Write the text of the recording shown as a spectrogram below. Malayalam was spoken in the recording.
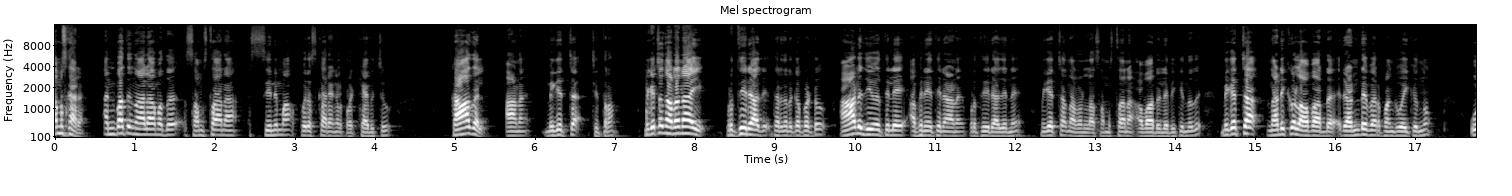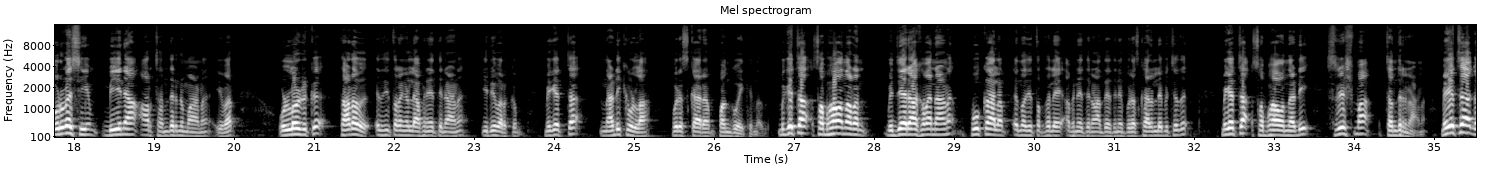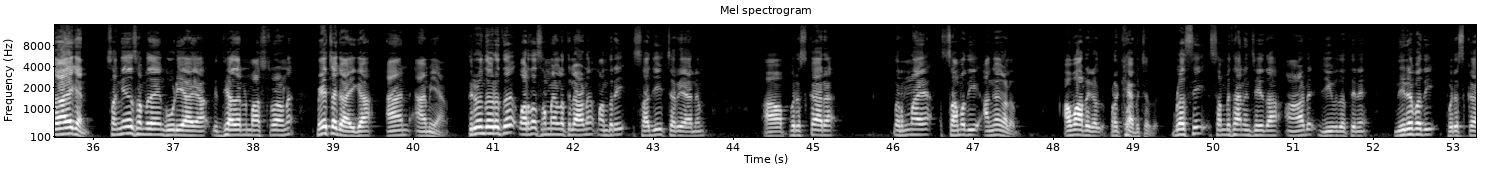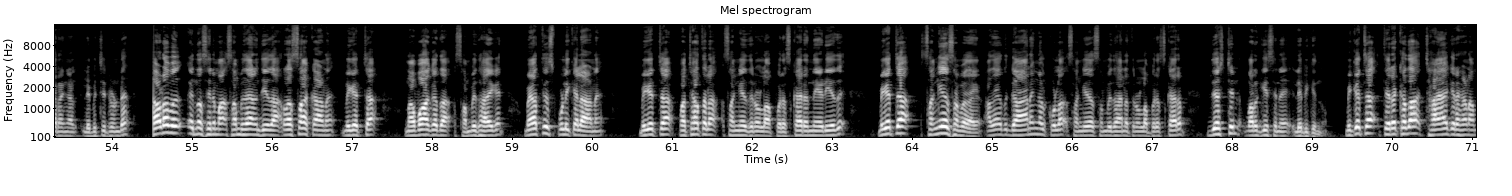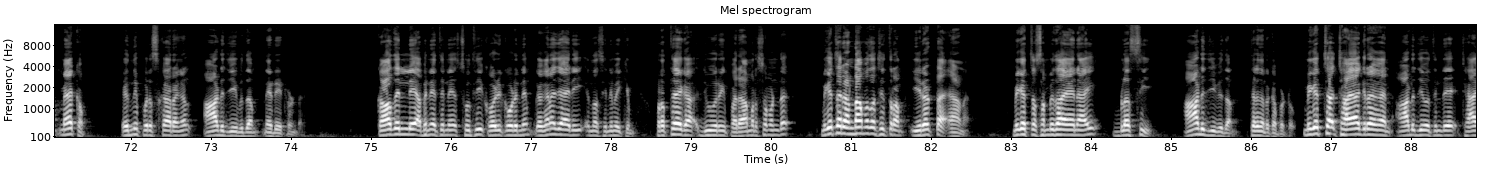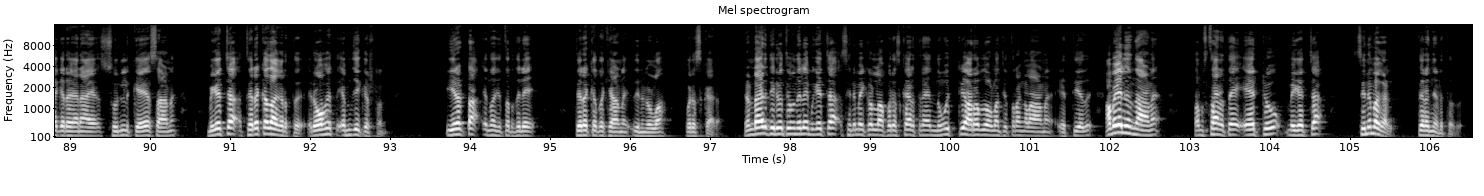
നമസ്കാരം. അൻപത്തിനാലാമത് സംസ്ഥാന സിനിമ പുരസ്കാരങ്ങൾ പ്രഖ്യാപിച്ചു. കാതൽ ആണ് മികച്ച ചിത്രം. മികച്ച നടനായി പൃഥ്വിരാജ് തിരഞ്ഞെടുക്കപ്പെട്ടു. ആട് ജീവിതത്തിലെ അഭിനയത്തിനാണ് പൃഥ്വിരാജിന് മികച്ച നടനുള്ള സംസ്ഥാന അവാർഡ് ലഭിക്കുന്നത്. മികച്ച നടിക്കുള്ള അവാർഡ് രണ്ട് പേർ പങ്കുവയ്ക്കുന്നു ഉർവശിയും ബീന ആർ ചന്ദ്രനുമാണ് ഇവർ. ഉള്ളൊഴുക്ക് തടവ് എന്നീ ചിത്രങ്ങളിലെ അഭിനയത്തിനാണ് ഇരുവർക്കും മികച്ച നടിക്കുള്ള പുരസ്കാരം പങ്കുവയ്ക്കുന്നത് മികച്ച സ്വഭാവ നടൻ വിജയരാഘവനാണ് പൂക്കാലം എന്ന ചിത്രത്തിലെ അഭിനയത്തിനാണ് അദ്ദേഹത്തിന് പുരസ്കാരം ലഭിച്ചത്. മികച്ച സ്വഭാവ നടി ശ്രീഷ്മ ചന്ദ്രനാണ്. മികച്ച ഗായകൻ സംഗീത സംവിധായകൻ കൂടിയായ വിദ്യാധരൻ മാസ്റ്ററാണ്. മികച്ച ഗായിക ആൻ ആമിയാണ്. തിരുവനന്തപുരത്ത് വാർത്താ സമ്മേളനത്തിലാണ് മന്ത്രി സജി ചെറിയാനും പുരസ്കാര നിർണയ സമിതി അംഗങ്ങളും അവാർഡുകൾ പ്രഖ്യാപിച്ചത്. ബ്ലസി സംവിധാനം ചെയ്ത ആട് ജീവിതത്തിന് നിരവധി പുരസ്കാരങ്ങൾ ലഭിച്ചിട്ടുണ്ട്. തടവ് എന്ന സിനിമ സംവിധാനം ചെയ്ത റസാഖാണ് മികച്ച നവാഗത സംവിധായകൻ മാത്യൂസ് പുളിക്കലാണ് മികച്ച പശ്ചാത്തല സംഗീതത്തിനുള്ള പുരസ്കാരം നേടിയത്. മികച്ച സംഗീത സംവിധായകൻ അതായത് ഗാനങ്ങൾക്കുള്ള സംഗീത സംവിധാനത്തിനുള്ള പുരസ്കാരം ജസ്റ്റിൻ വർഗീസിന് ലഭിക്കുന്നു. മികച്ച തിരക്കഥ ഛായാഗ്രഹണം മേക്കപ്പ് എന്നീ പുരസ്കാരങ്ങൾ ആടുജീവിതം നേടിയിട്ടുണ്ട്. കാതലിലെ അഭിനയത്തിന് സുധി കോഴിക്കോടിനും ഗഗനചാരി എന്ന സിനിമയ്ക്കും പ്രത്യേക ജൂറി പരാമർശമുണ്ട്. മികച്ച രണ്ടാമത്തെ ചിത്രം ഇരട്ട ആണ് മികച്ച സംവിധായകനായി ബ്ലസ്സി ആടുജീവിതം തിരഞ്ഞെടുക്കപ്പെട്ടു. മികച്ച ഛായാഗ്രഹകൻ ആടുജീവിതത്തിന്റെ ഛായാഗ്രഹകനായ സുനിൽ കെ എസ് ആണ്. മികച്ച തിരക്കഥാകൃത്ത് രോഹിത് എം ജി കൃഷ്ണൻ. ഇരട്ട എന്ന ചിത്രത്തിലെ തിരക്കഥയ്ക്കാണ് ഇതിനുള്ള പുരസ്കാരം. രണ്ടായിരത്തി ഇരുപത്തി മൂന്നിലെ മികച്ച സിനിമയ്ക്കുള്ള പുരസ്കാരത്തിന് നൂറ്റി അറുപതോളം ചിത്രങ്ങളാണ് എത്തിയത്. അവയിൽ നിന്നാണ് സംസ്ഥാനത്തെ ഏറ്റവും മികച്ച സിനിമകൾ തിരഞ്ഞെടുത്തത്.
